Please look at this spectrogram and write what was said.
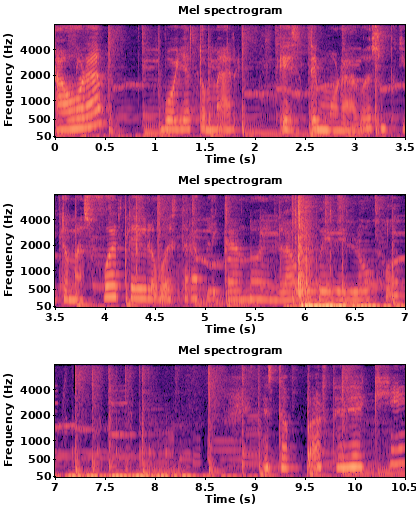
Ahora voy a tomar este morado, es un poquito más fuerte y lo voy a estar aplicando en la V del ojo. Esta parte de aquí.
